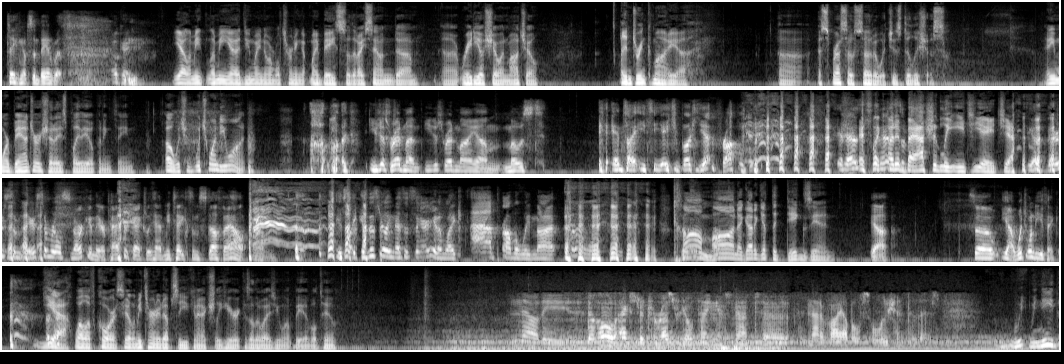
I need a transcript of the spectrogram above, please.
taking up some bandwidth. Okay. Yeah, let me let me uh, do my normal turning up my bass so that I sound um, uh, radio show and macho, and drink my uh, uh, espresso soda, which is delicious. Any more banter? Or should I just play the opening theme? Oh, which which one do you want? you just read my. You just read my um, most anti ETH book yet, probably. it has. It's like it has some- unabashedly ETH. Yeah. yeah, there's some there's some real snark in there. Patrick actually had me take some stuff out. Um, he's like, "Is this really necessary?" And I'm like, "Ah, probably not." But I want to. Come on, I got to get the digs in. Yeah. So yeah, which one do you think? yeah, well, of course. Here, let me turn it up so you can actually hear it, because otherwise you won't be able to. No, the the whole extraterrestrial thing is not uh, not a viable solution to this. we, we need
